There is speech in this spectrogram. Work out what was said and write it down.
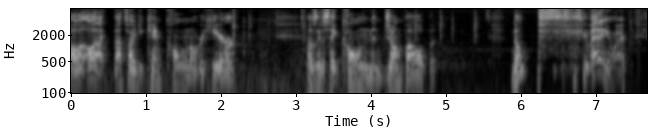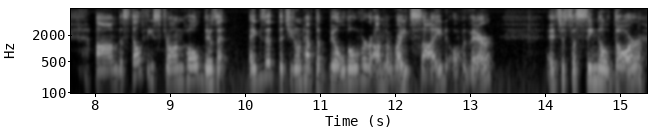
Oh, oh, that's right. You can't cone over here. I was gonna say cone and then jump out, but nope. anyway, um, the stealthy stronghold. There's that exit that you don't have to build over on the right side over there. It's just a single door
